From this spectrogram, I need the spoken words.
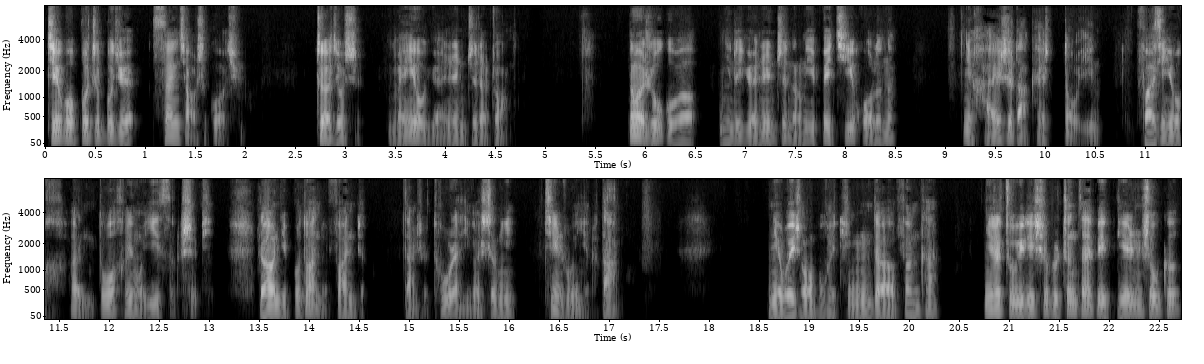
结果不知不觉三小时过去，这就是没有原认知的状态。那么，如果你的原认知能力被激活了呢？你还是打开抖音，发现有很多很有意思的视频，然后你不断的翻着，但是突然一个声音进入你的大脑，你为什么不会停的翻看？你的注意力是不是正在被别人收割？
